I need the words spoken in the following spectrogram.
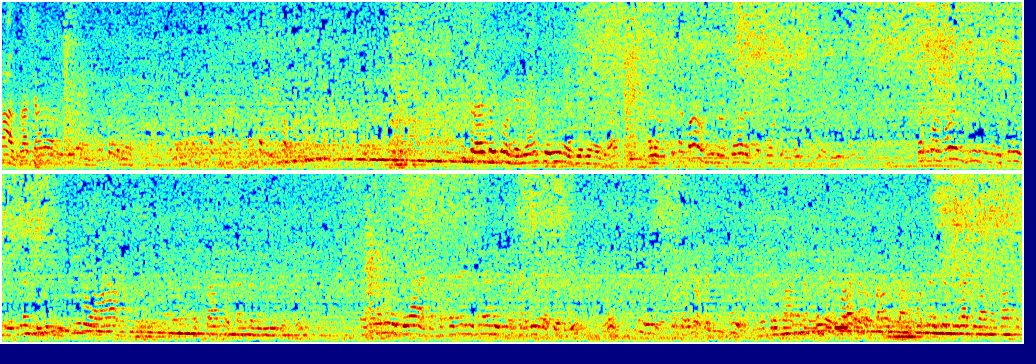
L'altra c'ha Tra altre cose neanche una gemella. Allora, questa qua è un vibratore che porta in questi così. Per portare in due dimensioni dei prezzi fino a 70-80 mm. È veramente alta, sta facendo i cambi per salire così. Passano, mentre passano, stanno potendo girare da una parte Obrigada,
